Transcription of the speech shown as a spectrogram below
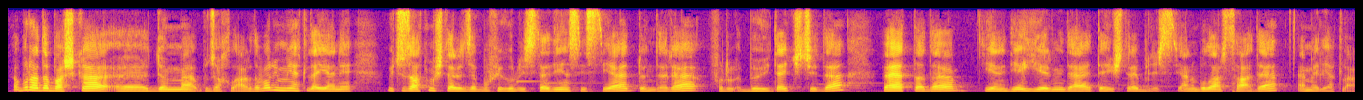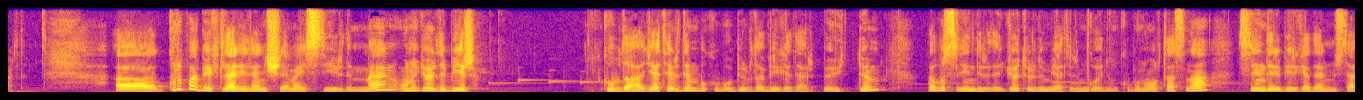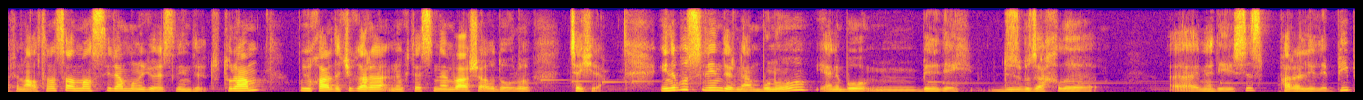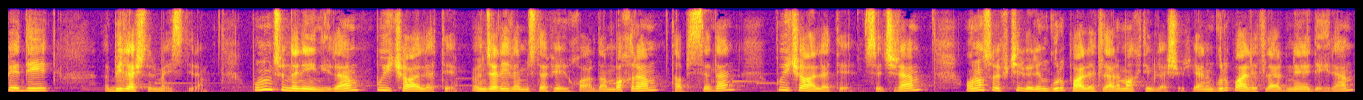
Burada başqa e, dönmə bucaqları da var. Ümumiyyətlə, yəni 360 dərəcə bu fiquru istədiyiniz hissəyə döndərə, böyükdə, kiçikdə və hətta da yenə deyək yerini də dəyişdirə bilirsiniz. Yəni bunlar sadə əməliyyatlardır. E, qrup obyektləri ilə işləmək istəyirdim mən. Ona görə də bir kub daha gətirdim. Bu kubu burada bir qədər böyütdüm və bu silindiri də götürdüm, gətirdim, qoydum kubun ortasına. Silindiri bir qədər müstəfin altına salmaq istəyirəm. Buna görə silindiri tuturam bu yuxarıdakı qara nöqtəsindən və aşağı doğru çəkirəm. İndi bu silindirlə bunu, yəni bu belə deyək, düz bucaqlı ə, nə deyirsiniz, paralel pipedi birləşdirmək istəyirəm. Bunun üçün də nə edirəm? Bu iki aləti öncəliklə müstəfiyə yuxarıdan baxıram, tab hissədən Bu iki aləti seçirəm. Ondan sonra fikir verin, qrup alətlərim aktivləşir. Yəni qrup alətləri nəyə deyirəm?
